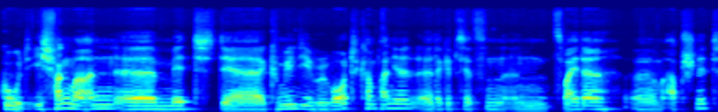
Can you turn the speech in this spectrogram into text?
Gut, ich fange mal an äh, mit der Community Reward Kampagne. Äh, da gibt es jetzt ein, ein zweiter äh, Abschnitt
